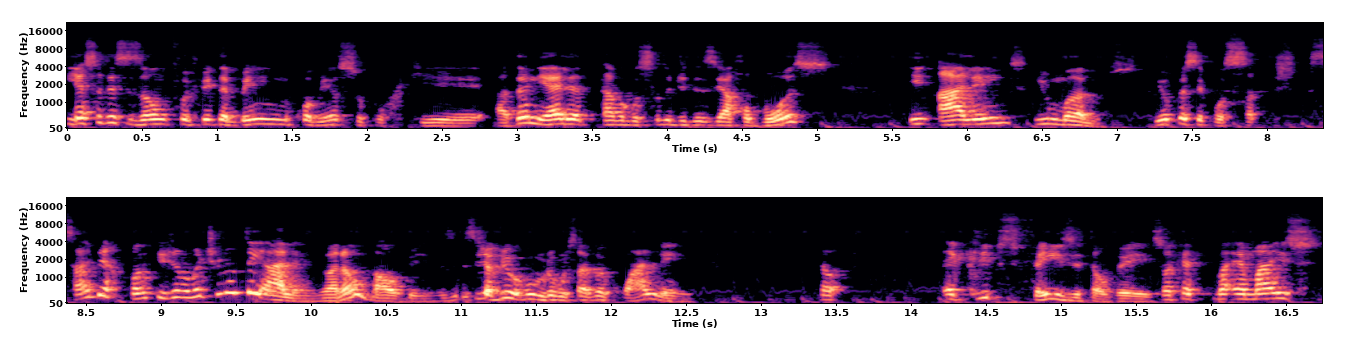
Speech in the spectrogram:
e essa decisão foi feita bem no começo, porque a Daniela estava gostando de desenhar robôs e aliens e humanos. E eu pensei, pô, Cyberpunk geralmente não tem alien, não é não, Balbi? Você já viu algum jogo Cyberpunk com alien? Então, Eclipse Phase, talvez. Só que é, é mais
